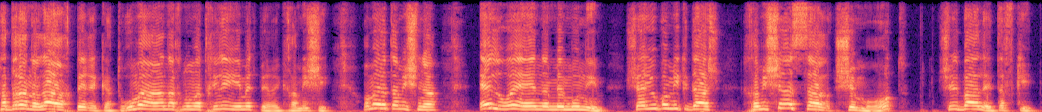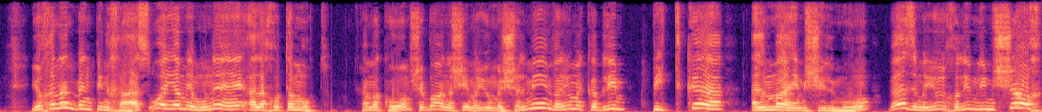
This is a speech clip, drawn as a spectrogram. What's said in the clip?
הדרן הלך, פרק התרומה, אנחנו מתחילים את פרק חמישי. אומרת המשנה, אלו הן הממונים שהיו במקדש, חמישה עשר שמות של בעלי תפקיד. יוחנן בן פנחס, הוא היה ממונה על החותמות. המקום שבו אנשים היו משלמים והיו מקבלים פתקה על מה הם שילמו, ואז הם היו יכולים למשוך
